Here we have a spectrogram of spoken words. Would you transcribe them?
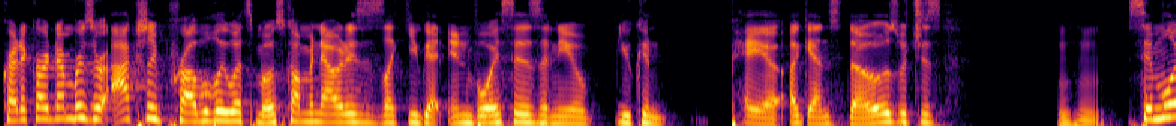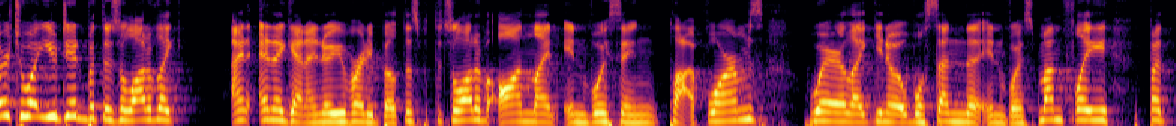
credit card numbers, or actually probably what's most common nowadays is like you get invoices and you, you can pay against those, which is Mhm. similar to what you did, but there's a lot of like, and, again, I know you've already built this, but there's a lot of online invoicing platforms where like, you know, we'll send the invoice monthly, but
